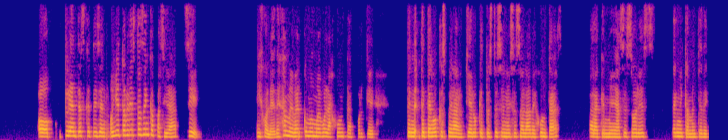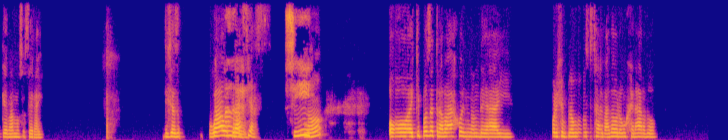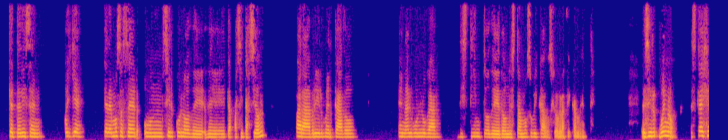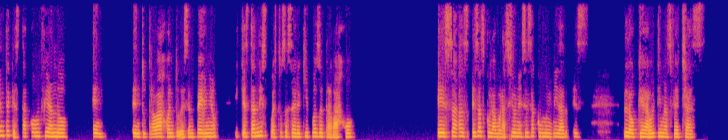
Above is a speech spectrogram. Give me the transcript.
o clientes que te dicen, oye, ¿todavía estás de incapacidad? Sí. Híjole, déjame ver cómo muevo la junta porque te, te tengo que esperar. Quiero que tú estés en esa sala de juntas para que me asesores técnicamente de qué vamos a hacer ahí. Dices, wow, gracias. Sí. ¿No? O equipos de trabajo en donde hay, por ejemplo, un Salvador o un Gerardo que te dicen, oye, queremos hacer un círculo de, de capacitación para abrir mercado en algún lugar distinto de donde estamos ubicados geográficamente. Es decir, bueno, es que hay gente que está confiando en, en tu trabajo, en tu desempeño, y que están dispuestos a hacer equipos de trabajo. Esas, esas colaboraciones, esa comunidad es lo que a últimas fechas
